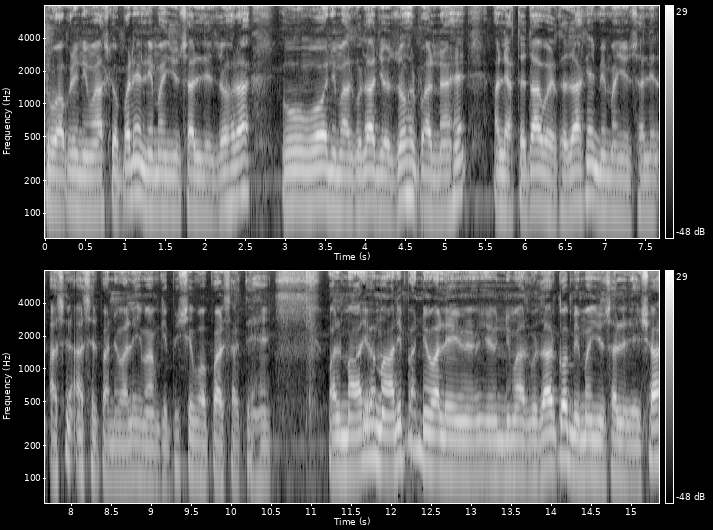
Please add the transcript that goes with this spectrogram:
کہ وہ اپنی نماز کو پڑھیں لما یوسل ظہرا وہ وہ نماز گزار جو ظہر پڑھنا ہے القتدا و اقتدا کے بیما یوسل عصر عصر پڑھنے والے امام کے پیچھے وہ پڑھ سکتے ہیں۔ والماری و مغرب پڑھنے والے نماز گزار کو بیما یوسل عشاء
